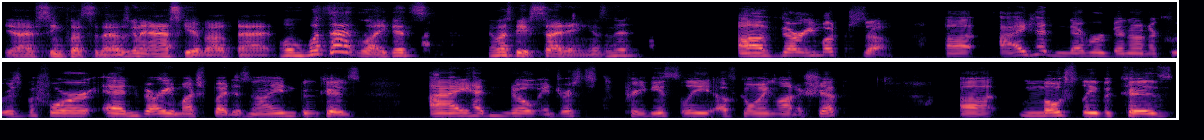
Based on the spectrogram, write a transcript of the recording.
yeah, I've seen clips of that. I was going to ask you about that. Well, what's that like? It's it must be exciting, isn't it? Uh, very much so. Uh, I had never been on a cruise before, and very much by design because I had no interest previously of going on a ship. Uh, mostly because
